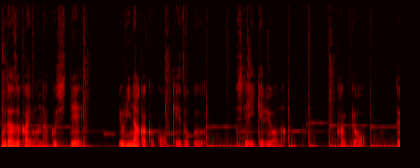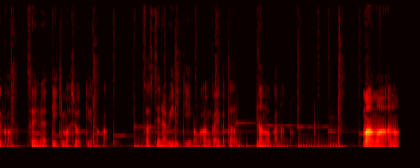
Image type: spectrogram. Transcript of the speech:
無駄遣いもなくしてより長くこう継続していけるような環境というかそういうのをやっていきましょうっていうのがサステナビリティの考え方なのかなと。まあまあ、あの、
